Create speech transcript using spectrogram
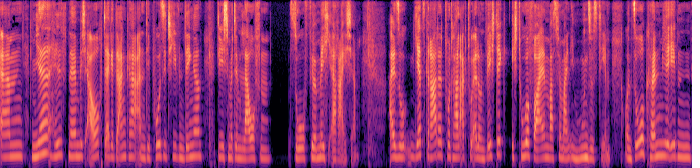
Ähm, mir hilft nämlich auch der Gedanke an die positiven Dinge, die ich mit dem Laufen so für mich erreiche. Also jetzt gerade total aktuell und wichtig. Ich tue vor allem was für mein Immunsystem. Und so können mir eben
